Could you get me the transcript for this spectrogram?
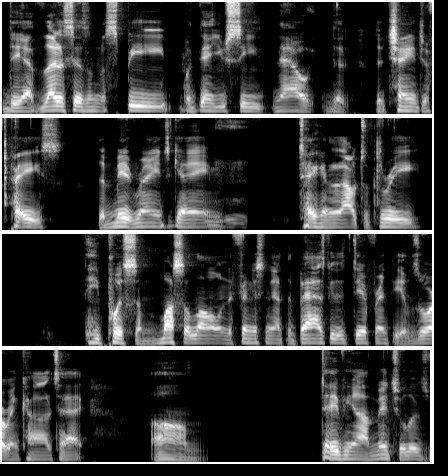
the athleticism, the speed, but then you see now the the change of pace, the mid range game, Mm-hmm. taking it out to three. He puts some muscle on. The finishing at the basket is different. The absorbing contact. Um, Davion Mitchell is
